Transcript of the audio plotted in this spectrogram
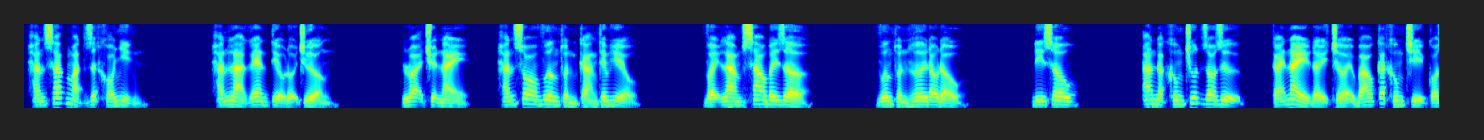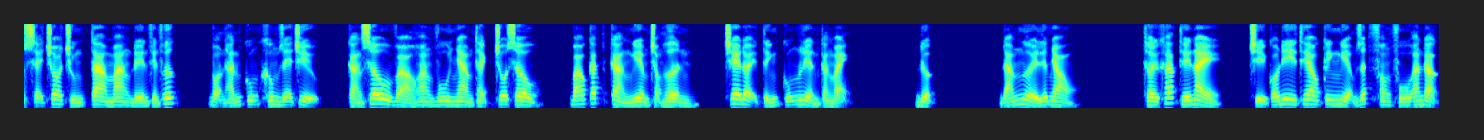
Hắn sắc mặt rất khó nhìn. Hắn là ghen tiểu đội trưởng. Loại chuyện này, hắn so Vương Thuần càng thêm hiểu. Vậy làm sao bây giờ? Vương Thuần hơi đau đầu. Đi sâu. An đặc không chút do dự, cái này đầy trời bao cắt không chỉ có sẽ cho chúng ta mang đến phiền phức, bọn hắn cũng không dễ chịu, càng sâu vào hoang vu nham thạch chỗ sâu, bao cắt càng nghiêm trọng hơn, che đậy tính cũng liền càng mạnh. Được. Đám người liếc nhau. Thời khắc thế này, chỉ có đi theo kinh nghiệm rất phong phú an đặc,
